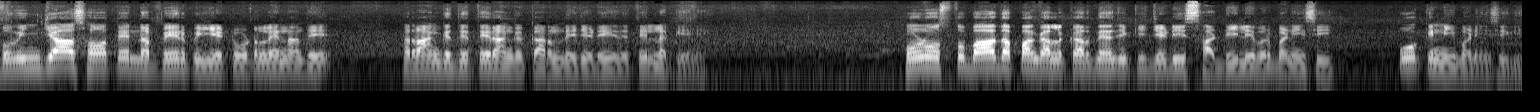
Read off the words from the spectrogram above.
5200 ਤੇ 90 ਰੁਪਏ ਟੋਟਲ ਇਹਨਾਂ ਦੇ ਰੰਗ ਦੇ ਤੇ ਰੰਗ ਕਰਨ ਦੇ ਜਿਹੜੇ ਇਹਦੇ ਤੇ ਲੱਗੇ ਨੇ। ਹੁਣ ਉਸ ਤੋਂ ਬਾਅਦ ਆਪਾਂ ਗੱਲ ਕਰਦੇ ਹਾਂ ਜੀ ਕਿ ਜਿਹੜੀ ਸਾਡੀ ਲੇਬਰ ਬਣੀ ਸੀ, ਉਹ ਕਿੰਨੀ ਬਣੀ ਸੀਗੀ।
